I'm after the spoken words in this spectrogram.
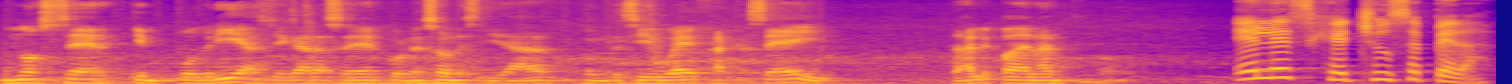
no ser quien podrías llegar a ser con esa honestidad, con decir, güey, fracasé y dale para adelante, ¿no? Él es Hechu Cepeda,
